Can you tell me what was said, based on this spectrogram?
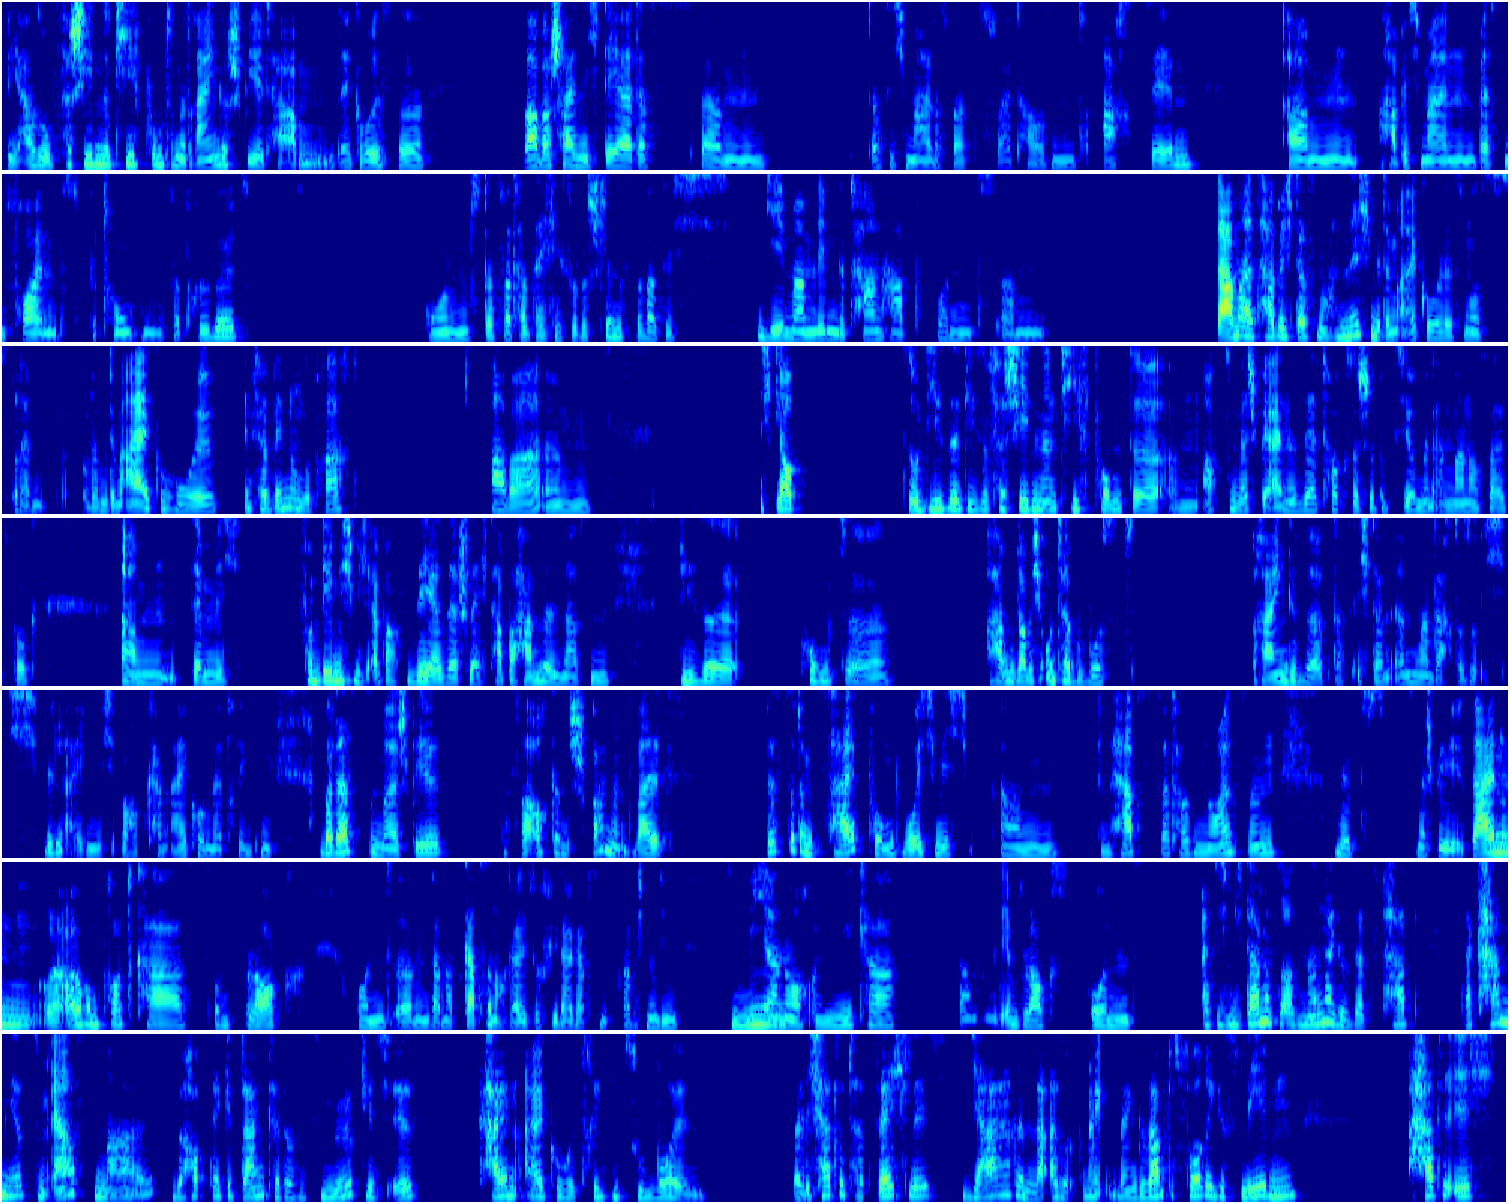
ja, so verschiedene Tiefpunkte mit reingespielt haben. Der größte war wahrscheinlich der, dass, ähm, dass ich mal, das war 2018, ähm, habe ich meinen besten Freund betrunken verprügelt und das war tatsächlich so das Schlimmste, was ich je in meinem Leben getan habe. Und ähm, damals habe ich das noch nicht mit dem Alkoholismus oder, oder mit dem Alkohol in Verbindung gebracht. Aber ähm, ich glaube, so diese, diese verschiedenen Tiefpunkte, ähm, auch zum Beispiel eine sehr toxische Beziehung mit einem Mann aus Salzburg, ähm, der mich, von dem ich mich einfach sehr, sehr schlecht habe behandeln lassen, diese Punkte haben, glaube ich, unterbewusst reingewirkt, dass ich dann irgendwann dachte, so ich, ich will eigentlich überhaupt keinen Alkohol mehr trinken. Aber das zum Beispiel, das war auch ganz spannend, weil bis zu dem Zeitpunkt, wo ich mich ähm, im Herbst 2019 mit zum Beispiel deinem oder eurem Podcast und Blog und ähm, damals gab es ja noch gar nicht so viel, da gab es, glaube ich, nur die, die Mia noch und die Mika äh, mit ihren Blogs. Und als ich mich damit so auseinandergesetzt habe, da kam mir zum ersten Mal überhaupt der Gedanke, dass es möglich ist, keinen Alkohol trinken zu wollen. Weil ich hatte tatsächlich jahrelang, also mein, mein gesamtes voriges Leben hatte ich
